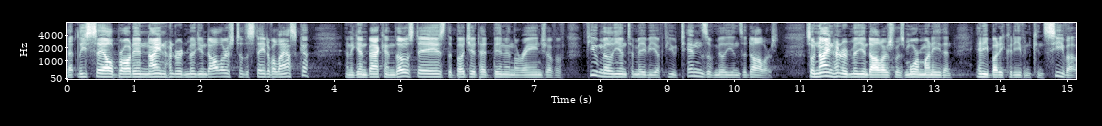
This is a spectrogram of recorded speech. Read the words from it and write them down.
That lease sale brought in $900 million to the state of Alaska. And again, back in those days, the budget had been in the range of a few million to maybe a few tens of millions of dollars. So $900 million was more money than anybody could even conceive of.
